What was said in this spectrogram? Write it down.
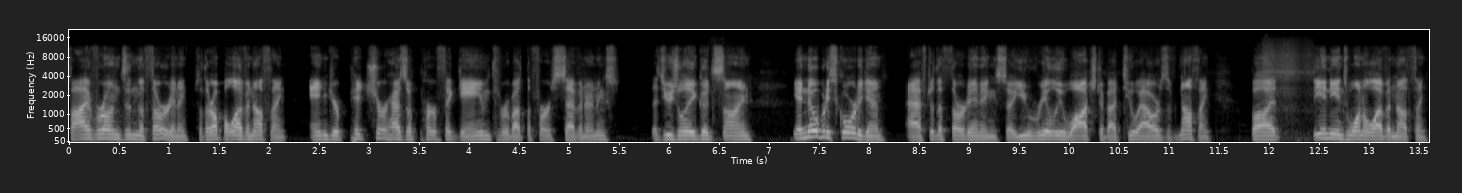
five runs in the third inning, so they're up eleven nothing, and your pitcher has a perfect game through about the first seven innings. That's usually a good sign. Yeah, nobody scored again after the third inning, so you really watched about two hours of nothing. But the Indians won eleven nothing,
